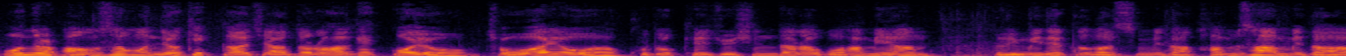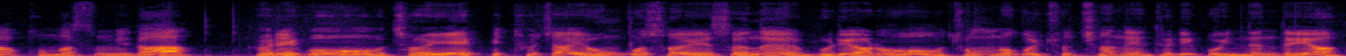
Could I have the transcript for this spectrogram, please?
오늘 방송은 여기까지 하도록 하겠고요. 좋아요와 구독해 주신다라고 하면 의미 될 것 같습니다. 감사합니다. 고맙습니다. 그리고 저희 에피투자 연구소에서는 무료로 종목을 추천해 드리고 있는데요.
